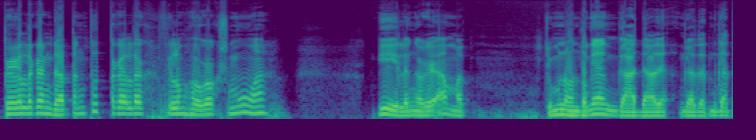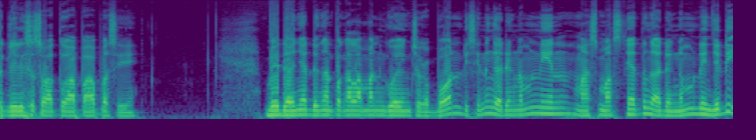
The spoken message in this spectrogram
Trailer yang datang tuh trailer film horor semua. Gila ngeri amat. Cuma nontonnya nggak ada nggak ada nggak terjadi sesuatu apa-apa sih. Bedanya dengan pengalaman gue yang Cirebon di sini nggak ada yang nemenin. Mas-masnya tuh nggak ada yang nemenin. Jadi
